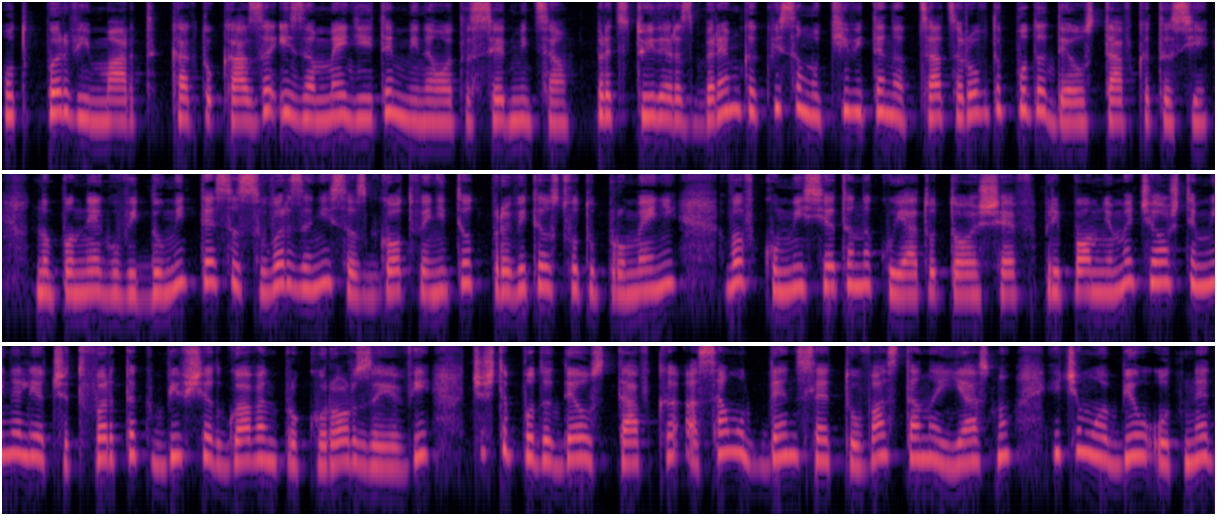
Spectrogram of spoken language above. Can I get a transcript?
от 1 март, както каза и за медиите миналата седмица. Предстои да разберем какви са мотивите на Цацаров да подаде оставката си, но по негови думи те са свързани с готвените от правителството промени в комисията, на която той е шеф. Припомняме, че още миналия четвъртък бившият главен прокурор заяви, че ще подаде оставката оставка, а само ден след това стана ясно и че му е бил отнет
